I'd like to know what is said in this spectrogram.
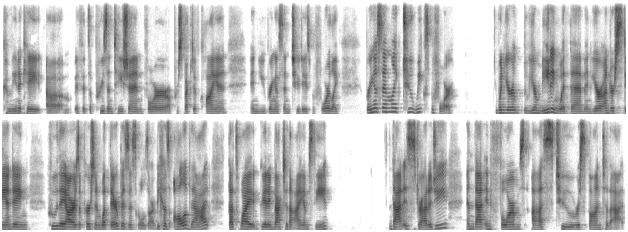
communicate um, if it's a presentation for a prospective client and you bring us in two days before like bring us in like two weeks before when you're you're meeting with them and you're understanding who they are as a person, what their business goals are because all of that that's why getting back to the IMC that is strategy and that informs us to respond to that.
